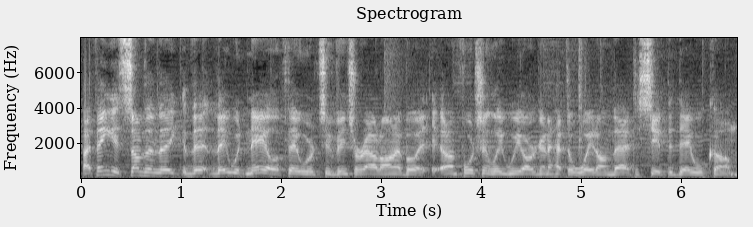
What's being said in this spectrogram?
I think it's something they, that they would nail if they were to venture out on it, but unfortunately, we are going to have to wait on that to see if the day will come.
